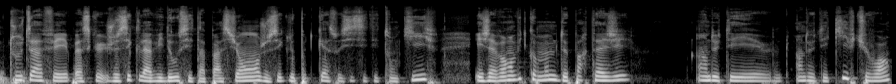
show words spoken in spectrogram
euh, Tout à fait, parce que je sais que la vidéo c'est ta passion, je sais que le podcast aussi c'était ton kiff, et j'avais envie quand même de partager un de tes, un de tes kiffs, tu vois.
